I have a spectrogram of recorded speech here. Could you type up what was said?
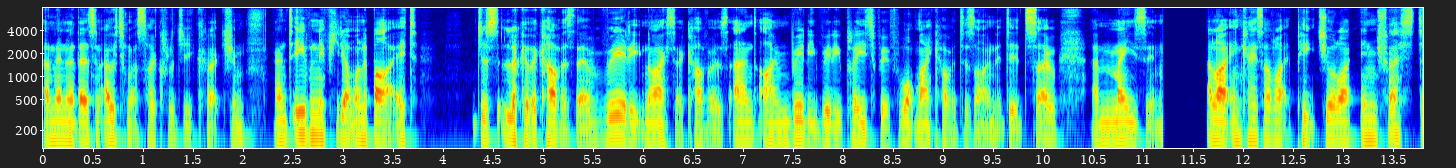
And then there's an ultimate psychology collection, and even if you don't want to buy it, just look at the covers. They're really nice covers, and I'm really, really pleased with what my cover designer did. So amazing. And like in case I've like piqued your like interest,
